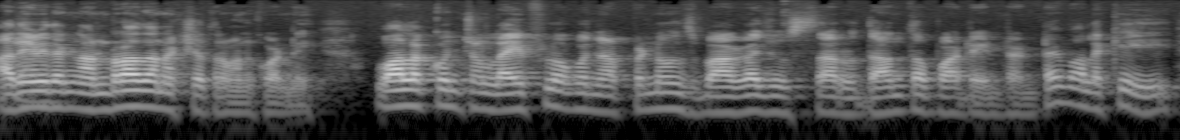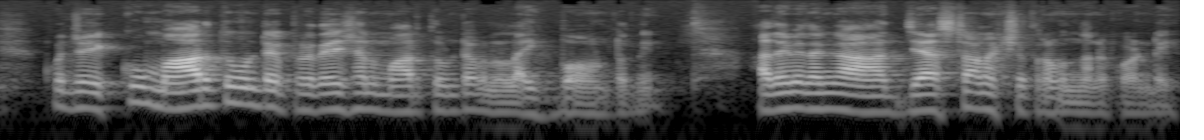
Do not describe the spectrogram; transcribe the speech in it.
అదేవిధంగా అనురాధ నక్షత్రం అనుకోండి. వాళ్ళకి కొంచెం లైఫ్లో కొంచెం అప్ అండ్ డౌన్స్ బాగా చూస్తారు. దాంతోపాటు ఏంటంటే వాళ్ళకి కొంచెం ఎక్కువ మారుతూ ఉంటే ప్రదేశాలు మారుతూ ఉంటే వాళ్ళ లైఫ్ బాగుంటుంది. అదేవిధంగా జ్యేష్ఠ నక్షత్రం ఉందనుకోండి.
